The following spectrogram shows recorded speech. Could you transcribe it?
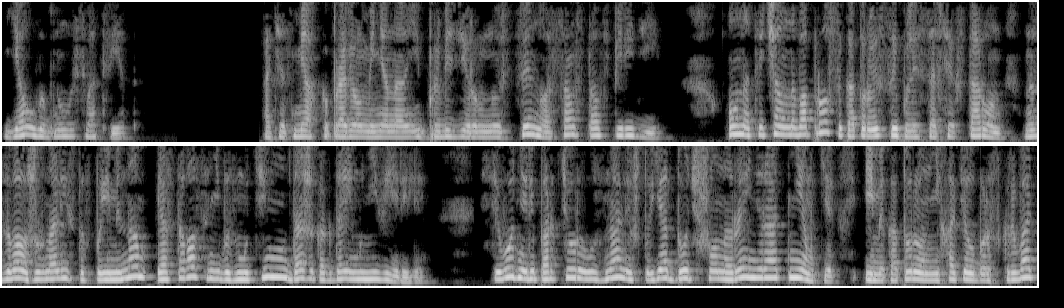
Я улыбнулась в ответ. Отец мягко провел меня на импровизированную сцену, а сам стал впереди. Он отвечал на вопросы, которые сыпались со всех сторон, называл журналистов по именам и оставался невозмутимым, даже когда ему не верили. Сегодня репортеры узнали, что я дочь Шона Рейнера от немки, имя которой он не хотел бы раскрывать,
